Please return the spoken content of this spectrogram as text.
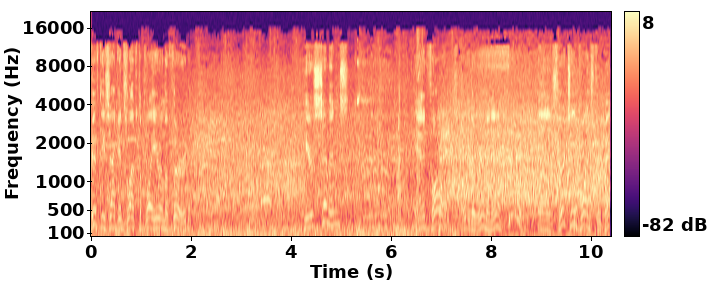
50 seconds left to play here in the third. Here's Simmons. And it falls over the rim and in. And it's 13 points for Ben.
